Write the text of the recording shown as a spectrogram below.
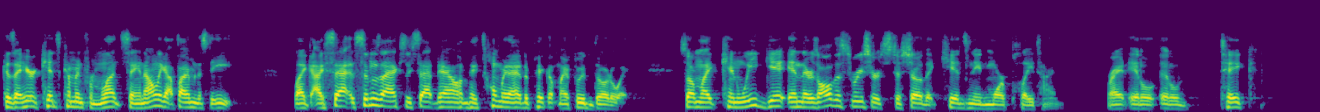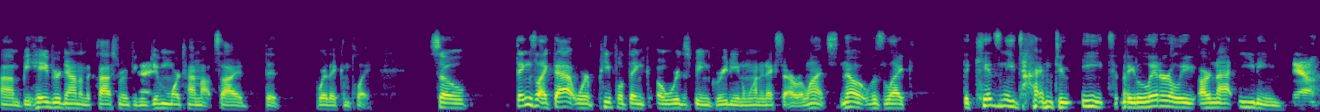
because I hear kids come in from lunch saying, I only got five minutes to eat. Like I sat, as soon as I actually sat down, they told me I had to pick up my food and throw it away. So I'm like, can we get, and there's all this research to show that kids need more playtime, right? It'll, it'll take um, behavior down in the classroom if you can give them more time outside that where they can play. So things like that, where people think, oh, we're just being greedy and want an extra hour lunch. No, it was like the kids need time to eat. They literally are not eating Yeah.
